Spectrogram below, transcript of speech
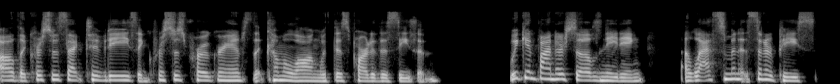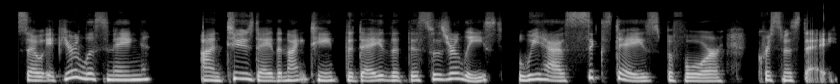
all the Christmas activities and Christmas programs that come along with this part of the season. We can find ourselves needing a last minute centerpiece. So if you're listening on Tuesday, the 19th, the day that this was released, we have six days before Christmas Day.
